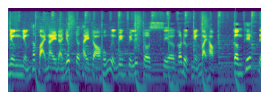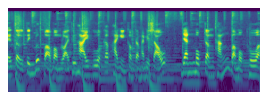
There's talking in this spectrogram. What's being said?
Nhưng những thất bại này đã giúp cho thầy trò huấn luyện viên Felix Rosier có được những bài học cần thiết để tự tin bước vào vòng loại thứ hai World Cup 2026, giành một trận thắng và một thua.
